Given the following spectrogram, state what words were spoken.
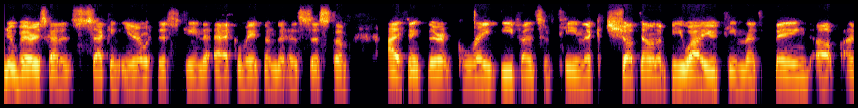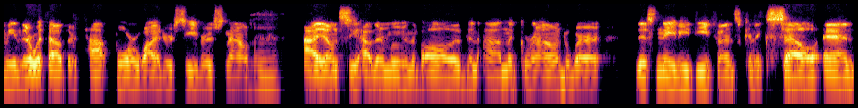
Newberry's got a second year with this team to acclimate them to his system. I think they're a great defensive team that could shut down a BYU team that's banged up. I mean, they're without their top four wide receivers now. Mm-hmm. I don't see how they're moving the ball other than on the ground where this Navy defense can excel. And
